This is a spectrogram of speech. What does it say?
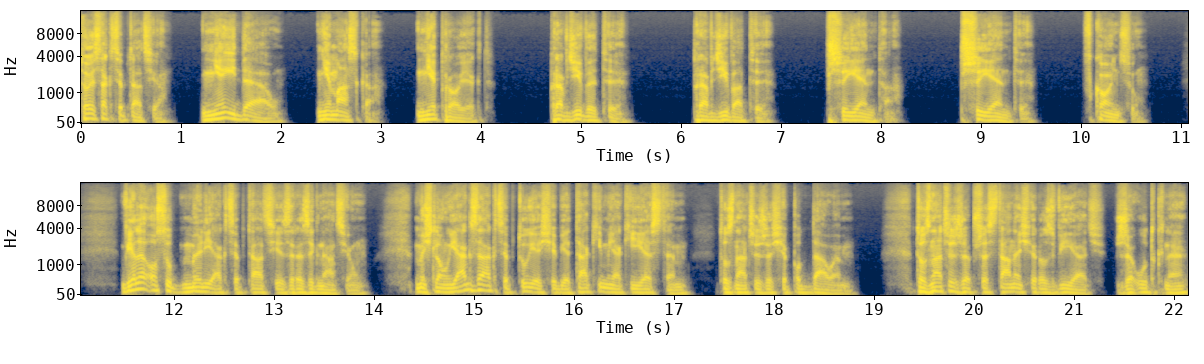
To jest akceptacja. Nie ideał, nie maska, nie projekt. Prawdziwy ty. Prawdziwa ty. Przyjęta. Przyjęty. W końcu. Wiele osób myli akceptację z rezygnacją. Myślą, jak zaakceptuję siebie takim, jaki jestem, to znaczy, że się poddałem. To znaczy, że przestanę się rozwijać, że utknę,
